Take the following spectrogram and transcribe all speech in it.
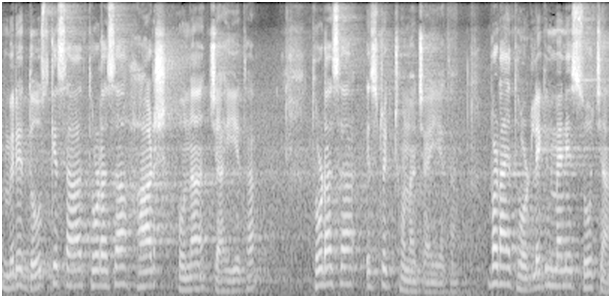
मेरे दोस्त के साथ थोड़ा सा हार्श होना चाहिए था, थोड़ा सा स्ट्रिक्ट होना चाहिए था। बट आई थॉट लेकिन मैंने सोचा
